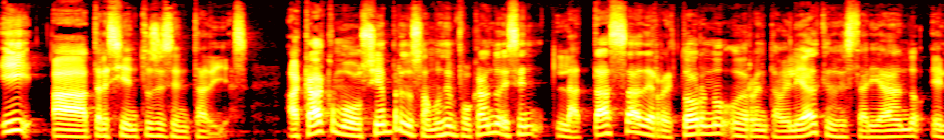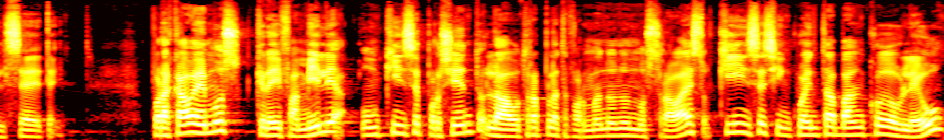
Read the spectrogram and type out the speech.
y a 360 días. Acá, como siempre, nos estamos enfocando es en la tasa de retorno o de rentabilidad que nos estaría dando el CDT. Por acá vemos Credit Familia, un 15%. La otra plataforma no nos mostraba eso. 15.50 Banco W.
